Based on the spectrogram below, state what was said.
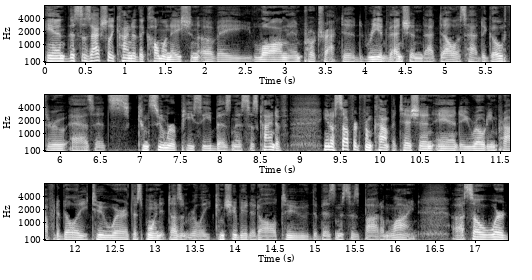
And this is actually kind of the culmination of a long and protracted reinvention that Dell has had to go through as its consumer PC business has kind of, you know, suffered from competition and eroding profitability to where at this point it doesn't really contribute at all to the business's bottom line. Uh, so where,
